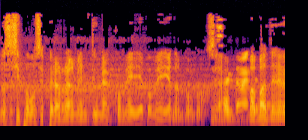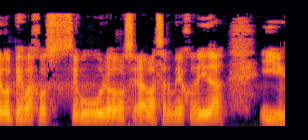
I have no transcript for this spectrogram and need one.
no sé si podemos esperar realmente una comedia, comedia tampoco. O sea, Exactamente. Va, va a tener golpes bajos seguro, o sea, va a ser medio jodida. Y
